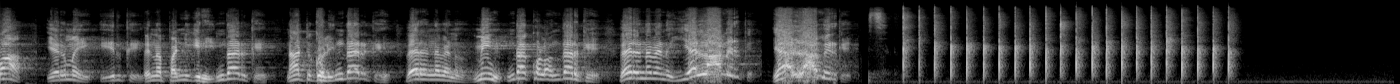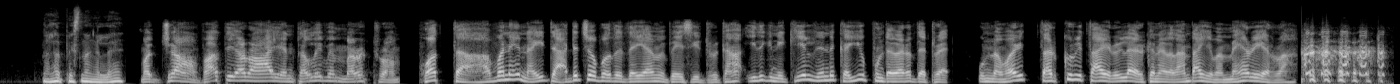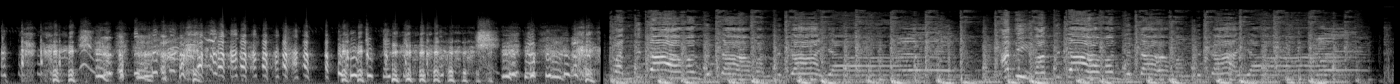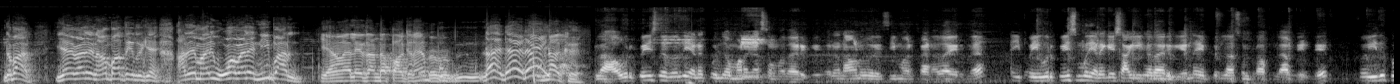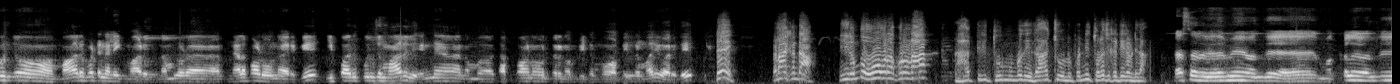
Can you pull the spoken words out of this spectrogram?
வா எருமை இருக்கு. என்ன பன்னிக்கிரி இந்தா இருக்கு. நாட்டுக்கோழி இந்தா இருக்கு. வேற என்ன வேணும்? மீன் இந்தா குளம் இந்தா இருக்கு. வேற என்ன வேணும்? எல்லாம் இருக்கு. எல்லாம் இருக்கு. நல்லா பேசுனாங்கல்ல? மச்சான் பாத்தியாடா என் தலைவன் மிரட்டுறான். கொத்த அவனே நைட் அடிச்ச போது தெரியாம பேசிட்டு இருக்கான். இதுக்கு நீ கீழ் நின்று கையை புண்டை வேற தட்டுற. உன்னை மாதிரி தற்குறி தாயில இருக்கனால தான்டா இவன் மேறிடுறான் வந்துட்டா வந்துட்டா வந்துட்டாயா? அது வந்துட்டா வந்துட்டா வந்துட்டாயா? இந்த பார் என் வேலையை நான் பாத்துக்கிட்டு இருக்கேன். அதே மாதிரி உன் வேலையை நீ பாரு. என் வேலையை தாண்டா பாக்குறேன் டேய், டேய், டேய். என்னாக்கு? இல்ல அவர் பேசுறது வந்து எனக்கு கொஞ்சம் மன கஷ்டமா தான் இருக்கு. ஏன்னா நானும் ஒரு சீமான் ஃபேனா தான் இருந்தேன். இப்போ இவர் பேசும்போது எனக்கே ஷாக்கிங்கா தான் இருக்கு. என்ன இப்படிலாம் சொல்றாப்ல அப்படின்ட்டு. ஸோ இது கொஞ்சம் மாறுபட்ட நிலைக்கு மாறுது. நம்மளோட நிலப்பாடு ஒன்றா இருக்கு. இப்போ அது கொஞ்சம் மாறுது. என்ன நம்ம தப்பான ஒருத்தரை நம்பிட்டோமோ அப்படின்ற மாதிரி வருது. டேய் நீ ரொம்ப ஓவரா போறடா. ராத்திரி தூங்கும்போது ஏதாச்சும் ஒண்ணு பண்ணி தொலைச்சு கட்டிட வேண்டியதான் பேசுற விதமே வந்து மக்களை வந்து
